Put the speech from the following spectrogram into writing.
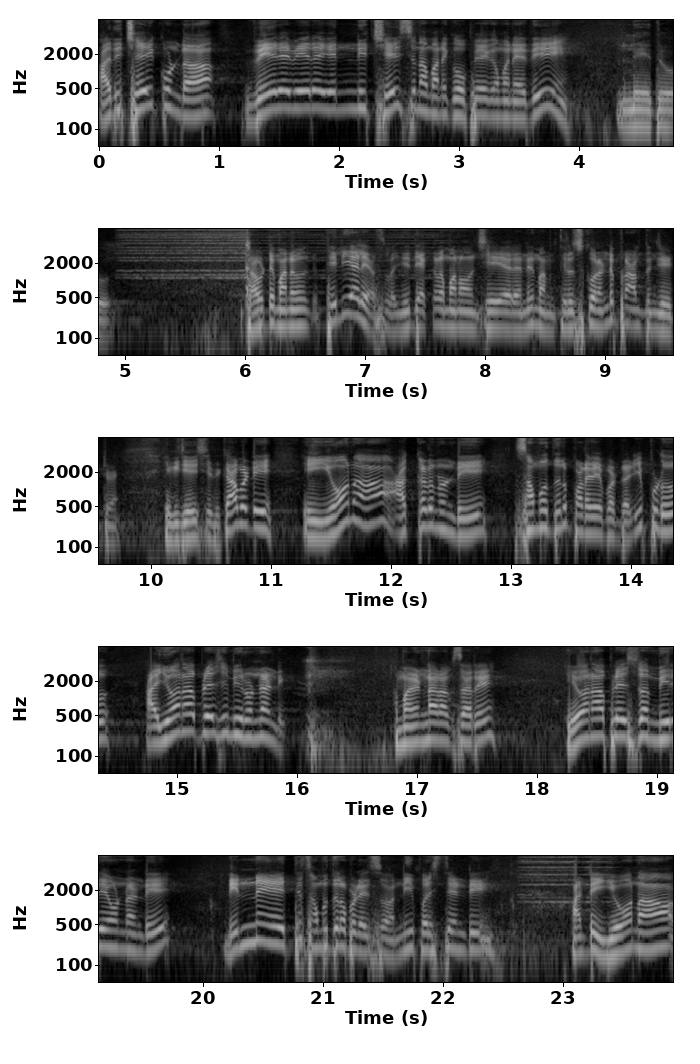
అది చేయకుండా వేరే వేరే ఎన్ని చేసినా మనకి ఉపయోగం అనేది లేదు. కాబట్టి మనం తెలియాలి అసలు ఇది ఎక్కడ మనం చేయాలనేది మనం తెలుసుకోవాలంటే ప్రార్థన చేయటమే. ఇక చేసేది. కాబట్టి ఈ యోన అక్కడ నుండి సముద్రంలో పడవేయబడ్డాడు. ఇప్పుడు ఆ యోనా ప్లేస్ మీరు ఉండండి. మనం విన్నారు ఒకసారి? యోనా ప్లేస్లో మీరే ఉండండి. నిన్నే ఎత్తి సముద్రంలో పడేస్తాం నీ పరిస్థితి ఏంటి? అంటే యోన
